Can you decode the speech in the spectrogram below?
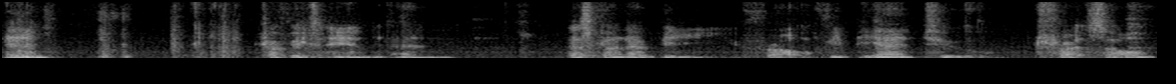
in, traffics in, and that's gonna be from VPN to thread zone.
